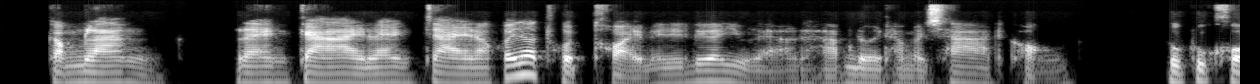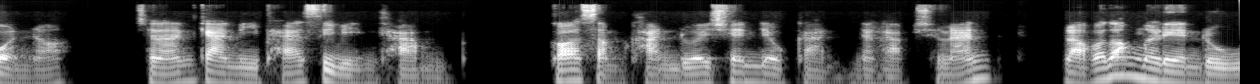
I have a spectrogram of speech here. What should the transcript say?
ๆกำลังแรงกายแรงใจเราก็จะถดถอยไปเรื่อยๆอยู่แล้วนะครับ โดยธรรมชาติของทุกๆคนเนาะฉะนั้นการมี passive income ก็สำคัญด้วยเช่นเดียวกันนะครับ ฉะนั้น เราก็ต้องมาเรียนรู้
